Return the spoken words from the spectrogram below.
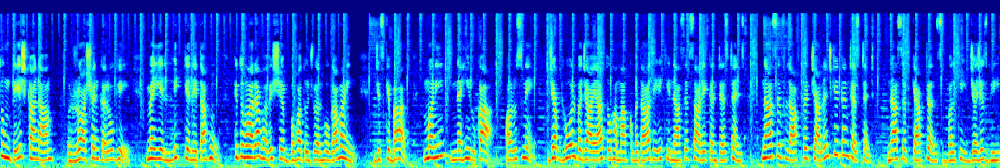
तुम देश का नाम रोशन करोगे। मैं ये लिख के देता हूँ कि तुम्हारा भविष्य बहुत उज्जवल होगा, मणि, जिसके बाद मणि नहीं रुका और उसने जब ढोल बजाया तो हम आपको बता दें कि ना सिर्फ़ सारे कंटेस्टेंट्स ना सिर्फ़ लाफ्टर चैलेंज के कंटेस्टेंट ना सिर्फ़ कैप्टन बल्कि जजेस भी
